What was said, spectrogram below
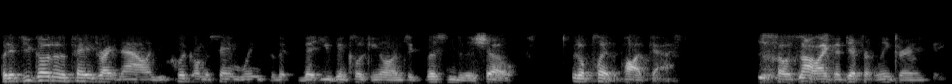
But if you go to the page right now and you click on the same link that, that you've been clicking on to listen to the show, it'll play the podcast. So it's not like a different link or anything.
